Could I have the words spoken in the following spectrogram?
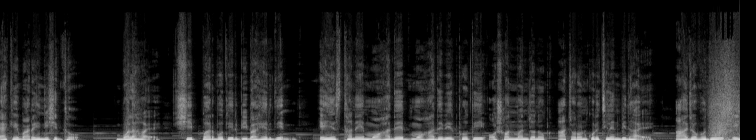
একেবারেই নিষিদ্ধ। বলা হয়, শিব পার্বতীর বিবাহের দিন এই স্থানে মহাদেব মহাদেবীর প্রতি অসম্মানজনক আচরণ করেছিলেন বিধায় আজ অবধি এই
